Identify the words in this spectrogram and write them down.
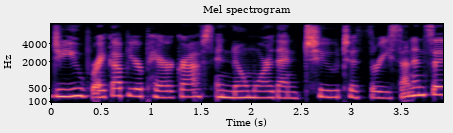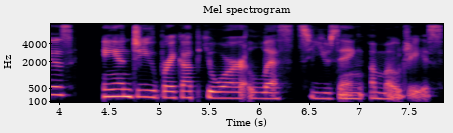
Do you break up your paragraphs in no more than two to three sentences? And do you break up your lists using emojis?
